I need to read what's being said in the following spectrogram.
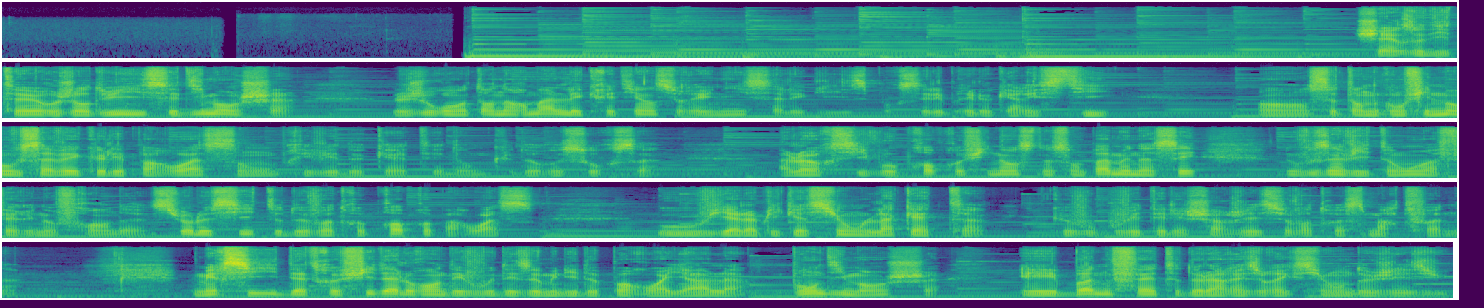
Chers auditeurs, aujourd'hui c'est dimanche, le jour où en temps normal les chrétiens se réunissent à l'église pour célébrer l'Eucharistie. En ce temps de confinement, vous savez que les paroisses sont privées de quêtes et donc de ressources. Alors si vos propres finances ne sont pas menacées, nous vous invitons à faire une offrande sur le site de votre propre paroisse ou via l'application La Quête que vous pouvez télécharger sur votre smartphone. Merci d'être fidèle au rendez-vous des homélies de Port-Royal. Bon dimanche et bonne fête de la résurrection de Jésus.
